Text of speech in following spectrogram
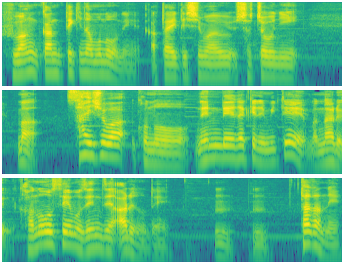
不安感的なものをね与えてしまう社長にまあ最初はこの年齢だけで見て、まあ、なる可能性も全然あるのでうんうん。ただね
